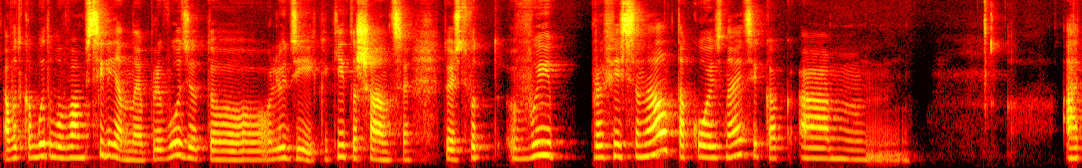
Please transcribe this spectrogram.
а вот как будто бы вам Вселенная приводит э, людей, какие-то шансы. То есть вот вы профессионал такой, знаете, как эм, от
